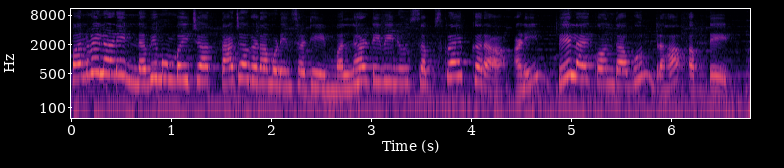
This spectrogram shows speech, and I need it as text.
पनवेल आणि नवी मुंबईच्या ताज्या घडामोडींसाठी मल्हार टीव्ही न्यूज सबस्क्राईब करा आणि बेल आयकॉन दाबून रहा अपडेट.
